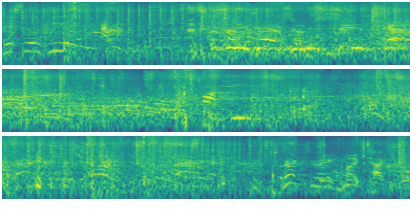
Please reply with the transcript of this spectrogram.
This will heal you. My tactical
